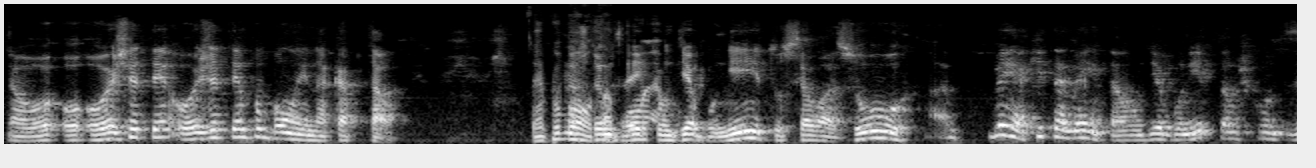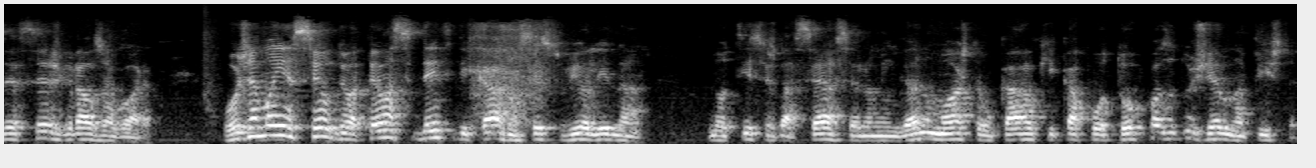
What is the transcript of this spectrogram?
não hoje, é te, hoje é tempo bom aí na capital. Tempo bom, Nós estamos tá aí bom, com um dia bonito, céu azul. Bem, aqui também, então, um dia bonito, estamos com 16 graus agora. Hoje amanheceu, deu até um acidente de carro, não sei se tu viu ali na notícias da Serra, se eu não me engano, mostra um carro que capotou por causa do gelo na pista.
